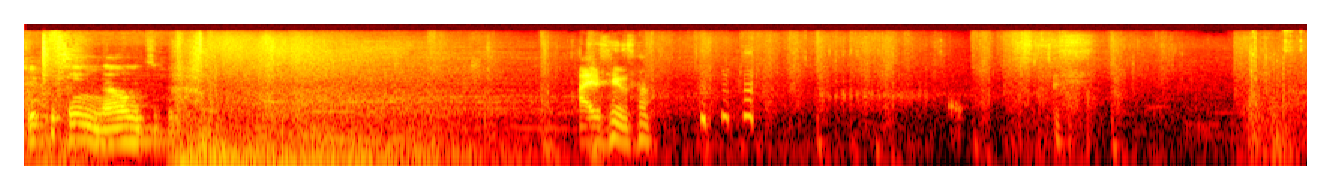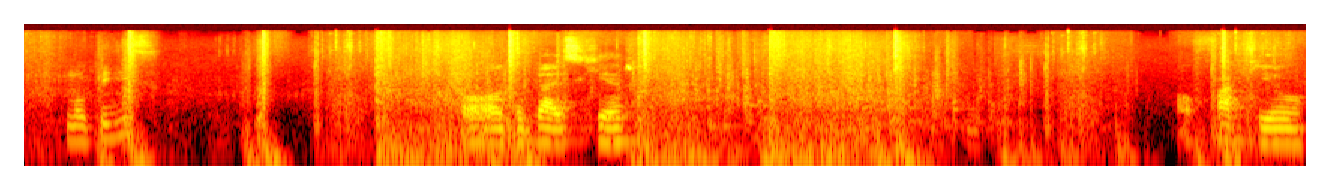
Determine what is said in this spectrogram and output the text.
Ticketing now it's. I don't. More piggies? Oh, the guy's here. Oh, fuck you.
